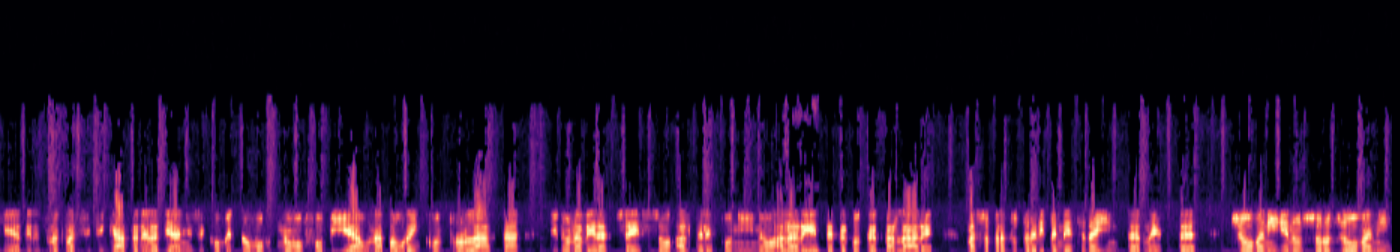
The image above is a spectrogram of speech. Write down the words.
che è addirittura classificata nella diagnosi come nomo, nomofobia, una paura incontrollata di non avere accesso al telefonino, alla mm-hmm. rete per poter parlare, ma soprattutto le dipendenze da internet. Giovani e non solo giovani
